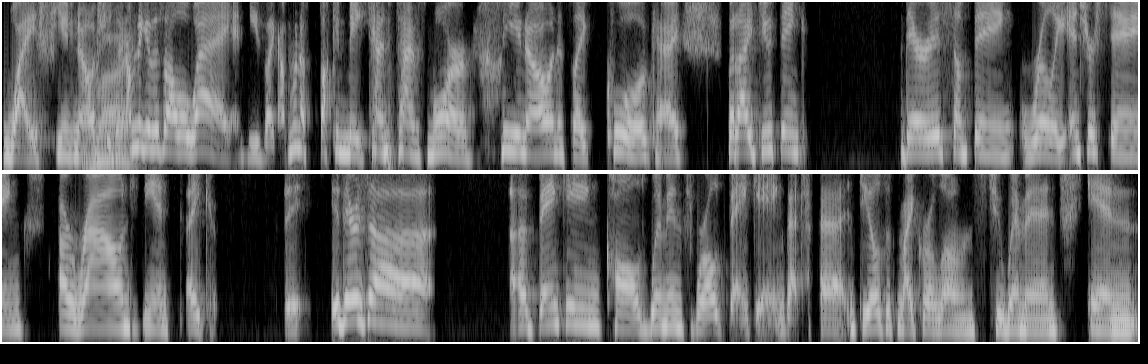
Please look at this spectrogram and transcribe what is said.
wife. You know, right. she's like, I'm gonna give this all away. And he's like, I'm gonna fucking make 10 times more, you know, and it's like, cool, okay. But I do think there is something really interesting around the like there's a a banking called Women's World Banking that uh, deals with microloans to women in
